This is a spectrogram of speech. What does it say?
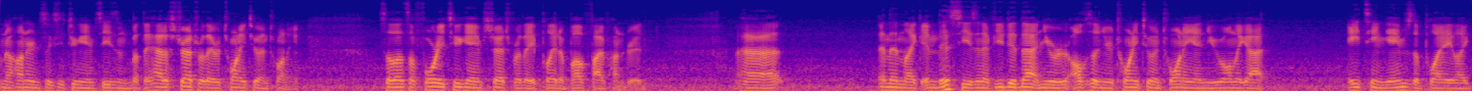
in a 162 game season, but they had a stretch where they were 22 and 20. So that's a 42 game stretch where they played above 500. Uh, and then like in this season, if you did that and you were all of a sudden you're 22 and 20 and you only got 18 games to play, like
